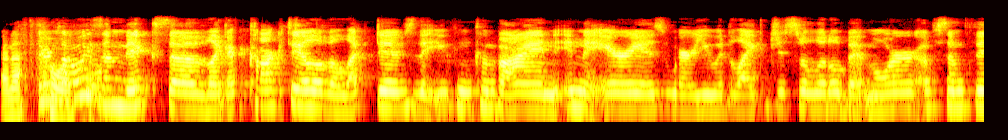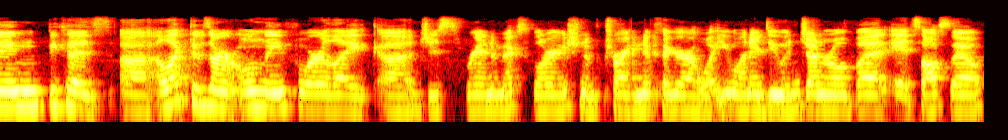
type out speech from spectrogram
And that's There's always a mix of like a cocktail of electives that you can combine in the areas where you would like just a little bit more of something because uh, electives aren't only for like uh, just random exploration of trying to figure out what you want to do in general, but it's also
